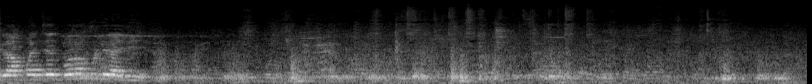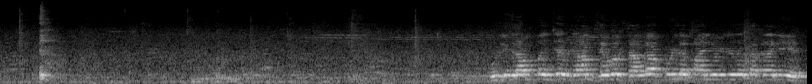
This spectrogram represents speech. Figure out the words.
ग्रामपंचायत बोला कुठली राहिली पुढली ग्रामपंचायत ग्रामसेवक सांगा पुढल्या पाणी योजनेचा तक्रारी आहेत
